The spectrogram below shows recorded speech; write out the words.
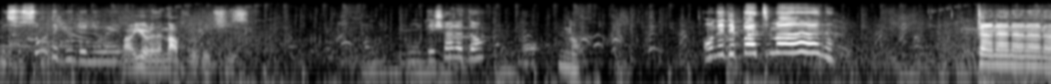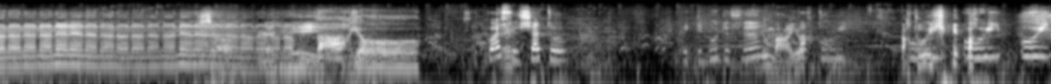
Mais ce sont des boules de Noël. Mario, on en a marre de vos bêtises. On a des chats là-dedans Non. On est des Batman. Mario C'est quoi ce château Avec des boules de feu Nous, Mario. Partout, oui. Partout, oui. oui. partout. Oui, oui.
